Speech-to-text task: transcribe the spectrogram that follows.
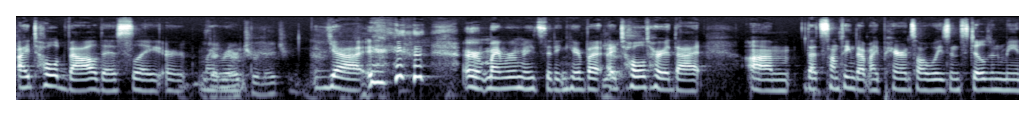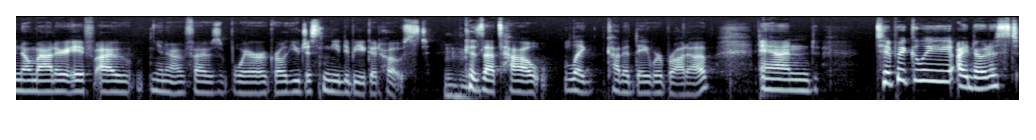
I told Val this like or Is my room yeah or my roommate's sitting here but i told her that um, that's something that my parents always instilled in me no matter if i you know if i was a boy or a girl you just need to be a good host Mm-hmm. because that's how like kind of they were brought up and typically i noticed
